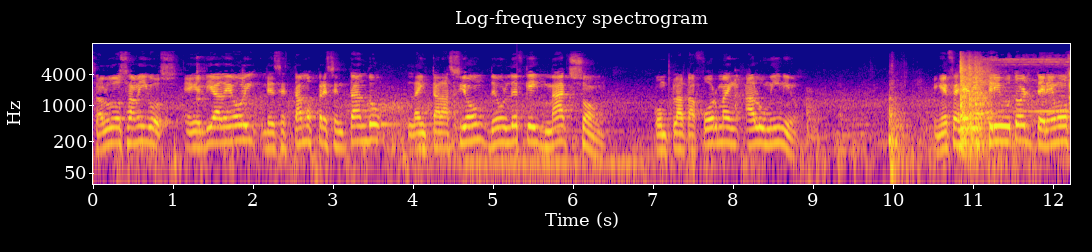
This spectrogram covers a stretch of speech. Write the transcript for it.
Saludos amigos, en el día de hoy les estamos presentando la instalación de un liftgate Maxon con plataforma en aluminio. En FG Distributor tenemos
